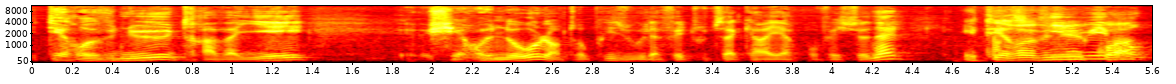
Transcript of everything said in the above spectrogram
était revenu travailler chez Renault, l'entreprise où il a fait toute sa carrière professionnelle. Était revenu quoi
